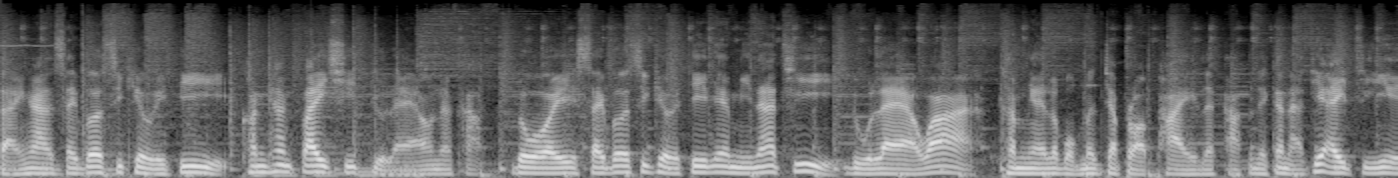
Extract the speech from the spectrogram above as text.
สายงาน Cyber Security ค่อนข้างใกล้ชิดอยู่แล้วนะครับ โดย Cyber Security เนี่ยมีหน้าที่ดูแลว่าทำไงระบบมันจะปลอดภัยนะครับในขณะที่ IT เอ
